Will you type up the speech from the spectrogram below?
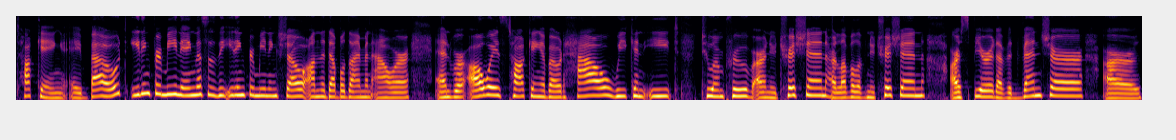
talking about eating for meaning. This is the Eating for Meaning show on the Double Diamond Hour, and we're always talking about how we can eat to improve our nutrition, our level of nutrition, our spirit of adventure, our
